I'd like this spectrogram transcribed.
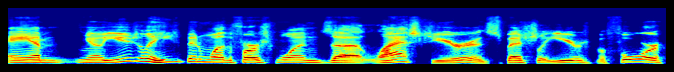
And you know, usually he's been one of the first ones uh, last year, especially years before.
